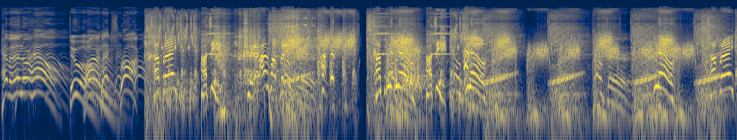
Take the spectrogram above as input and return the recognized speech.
Heaven or Hell! Duo, One, let's rock! サプライズ8クラアルファプレイはカップ NO 8 NO Counter! NO サプライズ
